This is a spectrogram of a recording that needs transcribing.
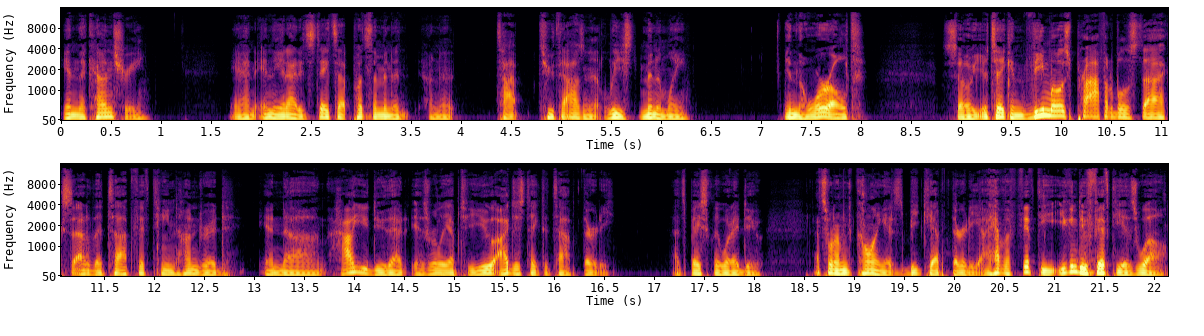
in the country. And in the United States, that puts them in a, in a top 2,000 at least, minimally, in the world. So you're taking the most profitable stocks out of the top 1,500. And uh, how you do that is really up to you. I just take the top 30. That's basically what I do. That's what I'm calling it. It's BCAP 30. I have a 50. You can do 50 as well.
